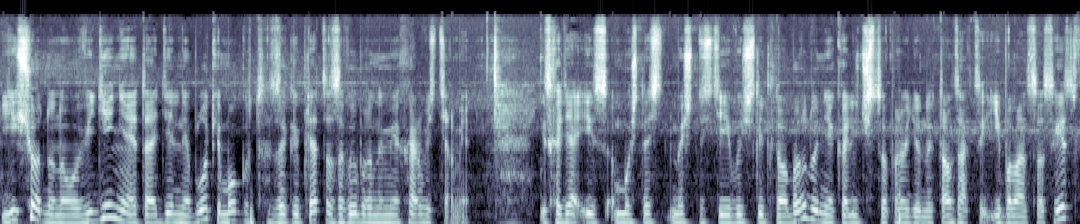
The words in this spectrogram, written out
Еще одно нововведение – это отдельные блоки могут закрепляться за выбранными харвестерами. Исходя из мощности вычислительного оборудования, количества проведенных транзакций и баланса средств,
